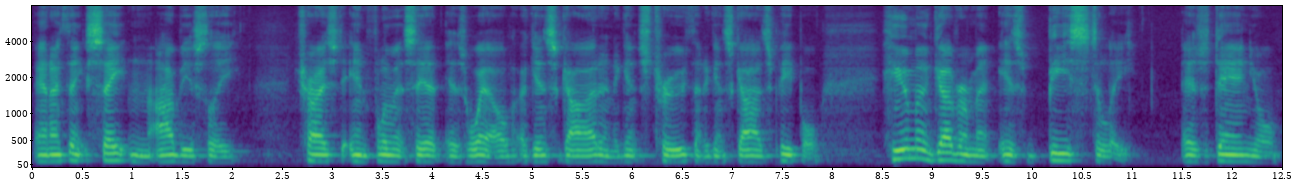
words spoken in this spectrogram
and I think Satan obviously tries to influence it as well against God and against truth and against God's people Human government is beastly, as Daniel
